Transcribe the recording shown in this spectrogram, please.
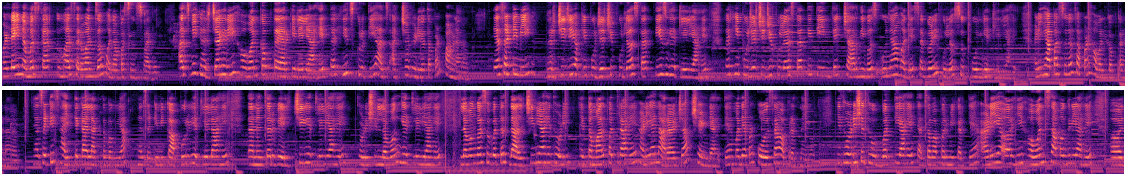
मंडई नमस्कार. तुम्हा सर्वांचं मनापासून स्वागत. आज मी घरच्या घरी हवन कप तयार केलेले आहेत तर हीच कृती आज आजच्या व्हिडिओत आपण पाहणार आहोत. यासाठी मी घरची जी आपली पूजेची फुलं असतात तीच घेतलेली आहेत. तर ही पूजेची जी फुलं असतात ती तीन ते चार दिवस उन्हामध्ये सगळी फुलं सुकवून घेतलेली आहेत. आणि ह्यापासूनच आपण हवन कप करणार आहोत ह्यासाठी साहित्य काय लागतं बघूया. ह्यासाठी मी कापूर घेतलेला आहे. त्यानंतर वेलची घेतलेली आहे. थोडीशी लवंग घेतलेली आहे. लवंगासोबतच दालचिनी आहे थोडी. हे तमालपत्र आहे आणि या नारळाच्या शेंड्या आहेत. त्यामध्ये आपण कोळसा वापरत नाही आहोत. ही थोडीशी धूपबत्ती आहे त्याचा वापर मी करते. आणि ही हवन सामग्री आहे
